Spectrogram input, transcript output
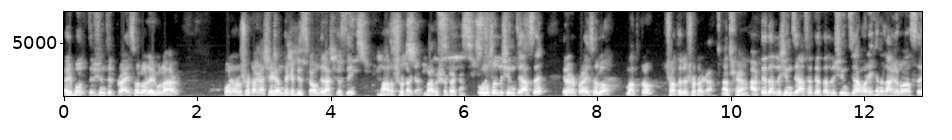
এই বত্রিশ ইঞ্চির প্রাইস হলো রেগুলার পনেরোশো টাকা সেখান থেকে ডিসকাউন্ট দিয়ে রাখতেছি বারোশো টাকা। বারোশো টাকা। উনচল্লিশ ইঞ্চি আছে এটার প্রাইস হলো মাত্র সতেরোশো টাকা। আচ্ছা। আর তেতাল্লিশ ইঞ্চি আছে তেতাল্লিশ ইঞ্চি আমার এখানে লাগানো আছে।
